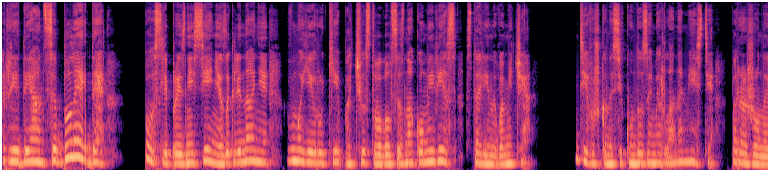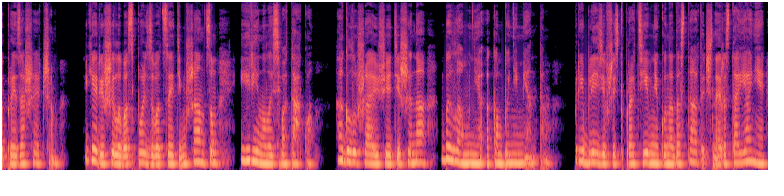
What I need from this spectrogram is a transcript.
«Редианце Блейде!» После произнесения заклинания в моей руке почувствовался знакомый вес старинного меча. Девушка на секунду замерла на месте, пораженная произошедшим. Я решила воспользоваться этим шансом и ринулась в атаку. Оглушающая тишина была мне аккомпанементом. Приблизившись к противнику на достаточное расстояние,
